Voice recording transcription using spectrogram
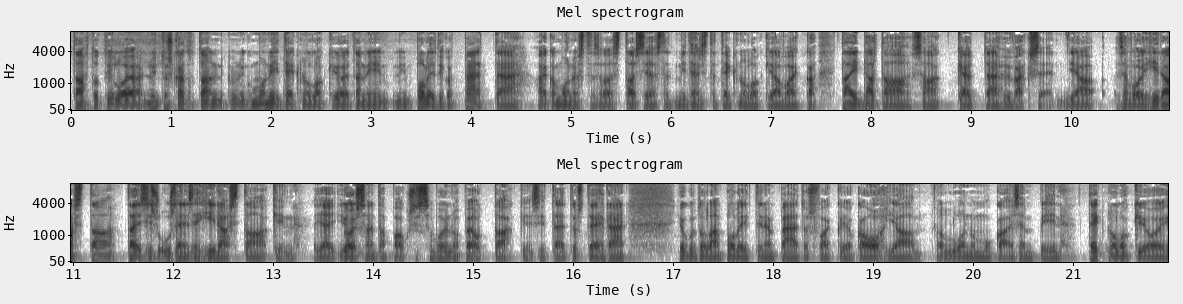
tahtotiloja. Nyt jos katsotaan niin kuin monia teknologioita, niin, niin poliitikot päättää aika monesta sellaisesta asiasta, että miten sitä teknologiaa vaikka tai dataa saa käyttää hyväkseen. Ja se voi hidastaa, tai siis usein se hidastaakin, ja joissain tapauksissa voi nopeuttaakin sitä, että jos tehdään joku tällainen poliittinen päätös vaikka, joka ohjaa luonnonmukaisempiin teknologioihin,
